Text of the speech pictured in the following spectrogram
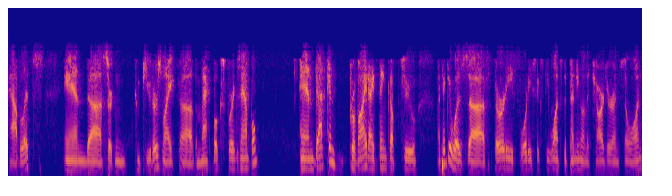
tablets and uh, certain computers like uh, the MacBooks, for example. And that can provide, I think, up to, I think it was uh, 30, 40, 60 watts, depending on the charger and so on.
